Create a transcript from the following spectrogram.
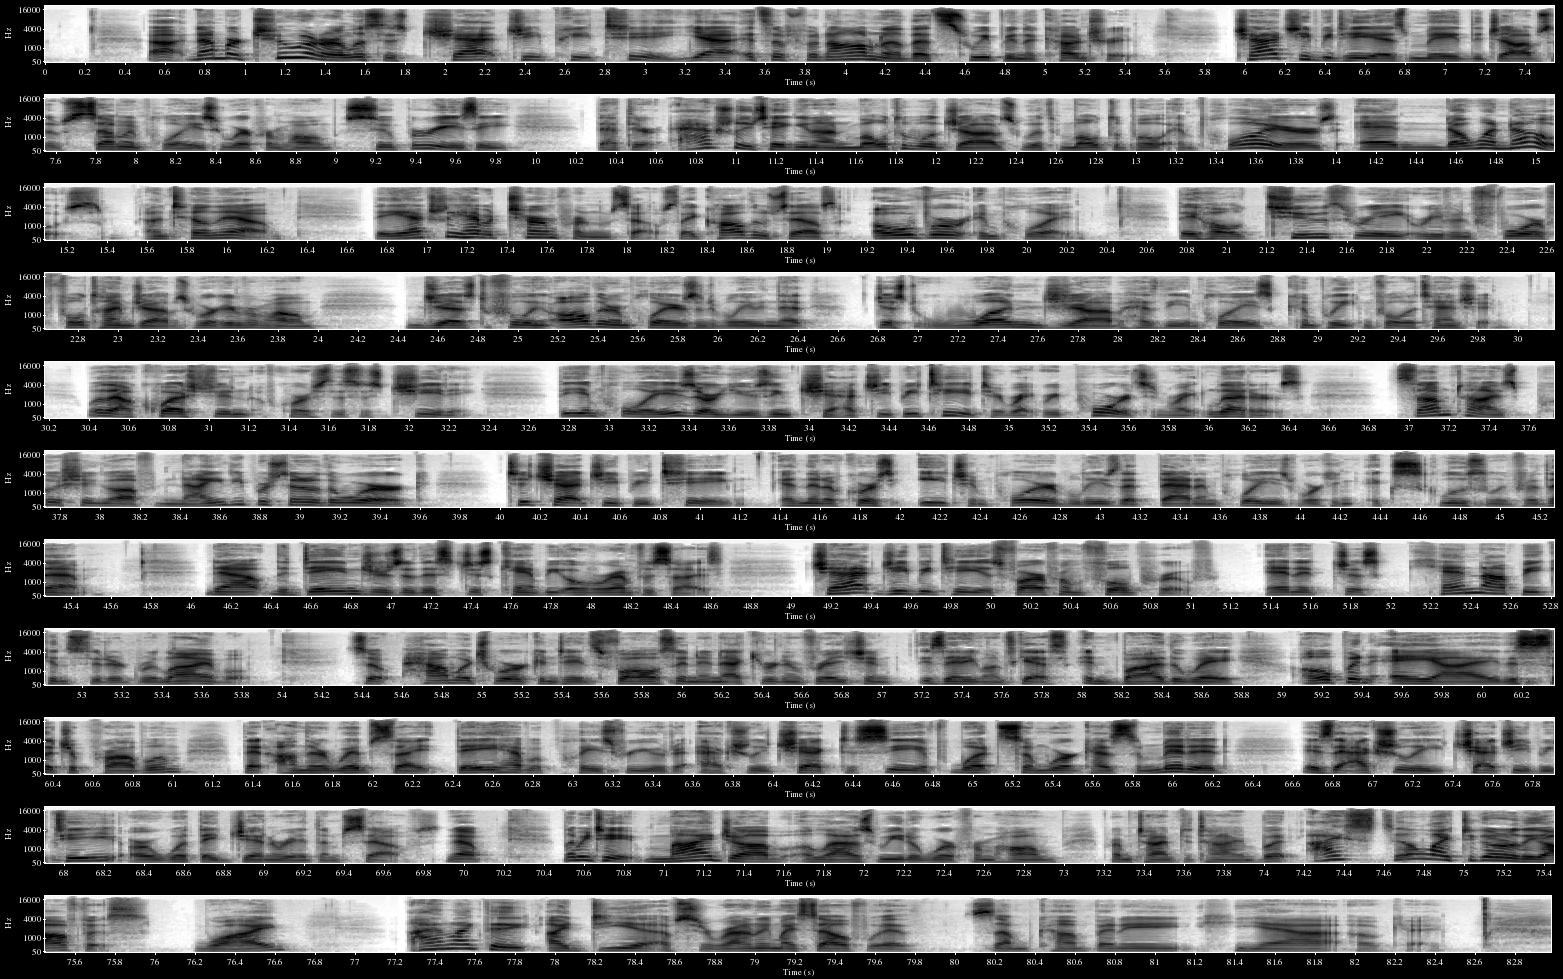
Uh, number two on our list is ChatGPT. Yeah, it's a phenomenon that's sweeping the country. ChatGPT has made the jobs of some employees who work from home super easy that they're actually taking on multiple jobs with multiple employers and no one knows until now. They actually have a term for themselves. They call themselves overemployed. They hold two, three, or even four full time jobs working from home, just fooling all their employers into believing that just one job has the employees' complete and full attention. Without question, of course, this is cheating. The employees are using ChatGPT to write reports and write letters, sometimes pushing off 90% of the work to ChatGPT. And then, of course, each employer believes that that employee is working exclusively for them. Now, the dangers of this just can't be overemphasized. ChatGPT is far from foolproof, and it just cannot be considered reliable. So, how much work contains false and inaccurate information is anyone's guess. And by the way, OpenAI, this is such a problem that on their website, they have a place for you to actually check to see if what some work has submitted is actually ChatGPT or what they generated themselves. Now, let me tell you, my job allows me to work from home from time to time, but I still like to go to the office. Why? I like the idea of surrounding myself with some company. Yeah, okay.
